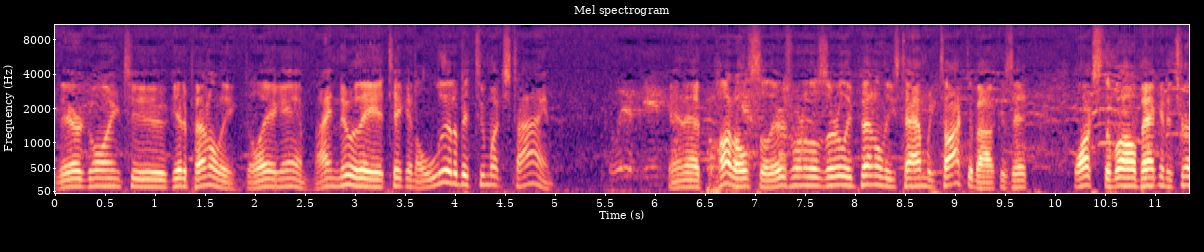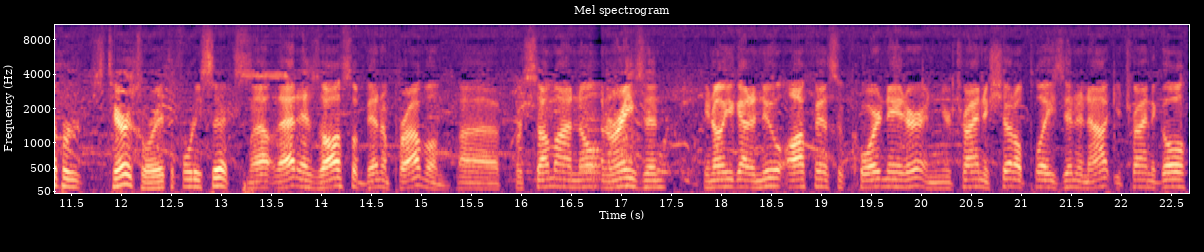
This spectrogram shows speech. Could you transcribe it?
they're going to get a penalty, delay a game. I knew they had taken a little bit too much time in that huddle, so there's one of those early penalties time we talked about because that walks the ball back into Tremper's territory at the 46. Well, that has also been a problem uh, for some unknown reason. You know, you got a new offensive coordinator, and you're trying to shuttle plays in and out. You're trying to go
